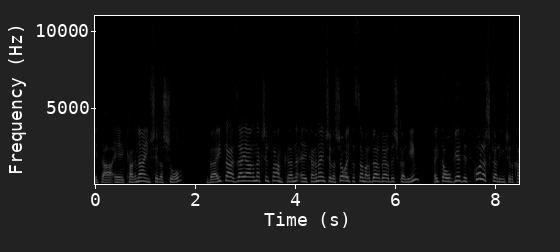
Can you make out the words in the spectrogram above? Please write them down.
את הקרניים של השור, והיית, זה היה הארנק של פעם, קרנ, אה, קרניים של השור, היית שם הרבה הרבה הרבה שקלים, היית אוגד את כל השקלים שלך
